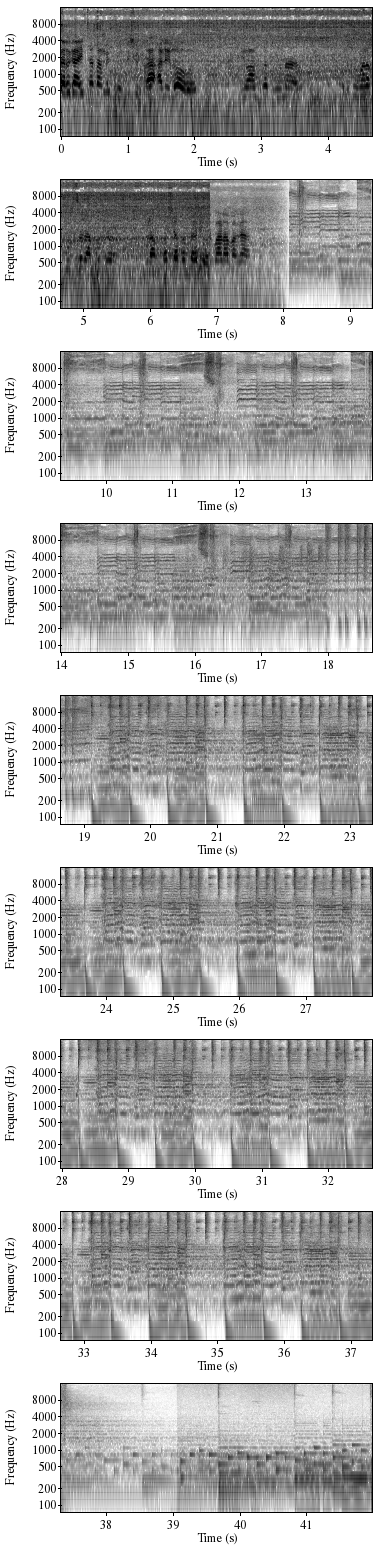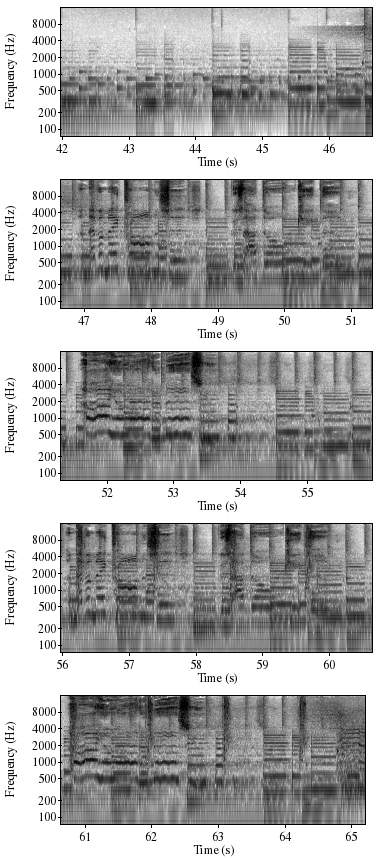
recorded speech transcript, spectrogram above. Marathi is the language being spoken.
तर गाईच आता आम्ही फोटोशूटला आलेलो आहोत. किंवा आमचा फोन तुम्हाला पुढचं दाखवतं. तुला कशा प्रकारे होरपाडा बघा.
